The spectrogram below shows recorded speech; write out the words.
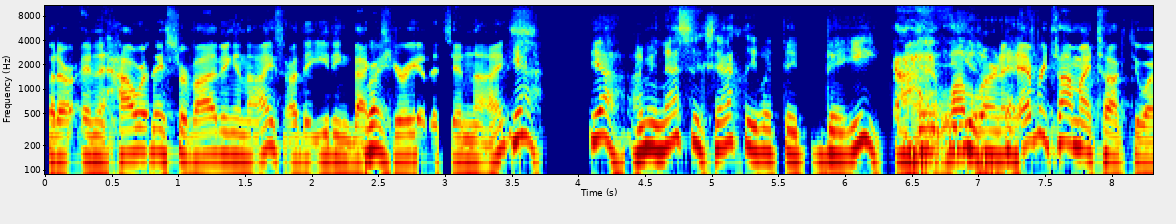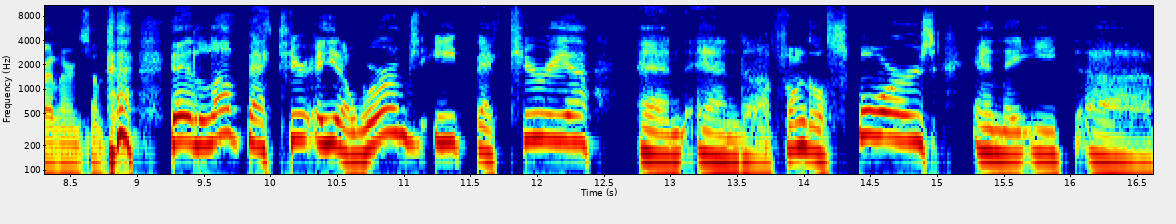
but are and how are they surviving in the ice? Are they eating bacteria right. that's in the ice? Yeah. Yeah, I mean that's exactly what they they eat. God, they, I love learning. Know, Every time I talk to, you, I learn something. they love bacteria. You know, worms eat bacteria and and uh, fungal spores, and they eat uh,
